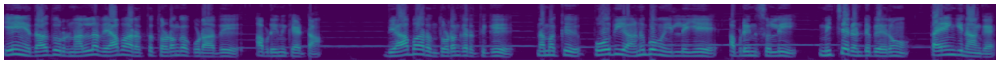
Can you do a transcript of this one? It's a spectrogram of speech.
ஏன் ஏதாவது ஒரு நல்ல வியாபாரத்தை தொடங்கக்கூடாது? அப்படின்னு கேட்டான். வியாபாரம் தொடங்கிறதுக்கு நமக்கு போதிய அனுபவம் இல்லையே அப்படின்னு சொல்லி மிச்ச ரெண்டு பேரும் தயங்கினாங்க.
